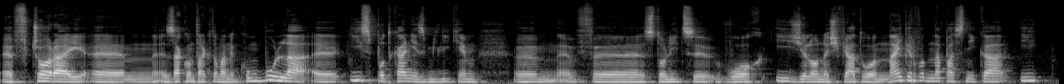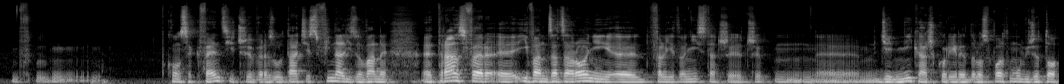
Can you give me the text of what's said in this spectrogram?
E, wczoraj zakontraktowany Kumbulla e, i spotkanie z Milikiem w stolicy Włoch i zielone światło najpierw od napastnika i konsekwencji, czy w rezultacie sfinalizowany e, transfer. E, Iwan Zazzaroni, e, felietonista czy, czy mm, dziennikarz Corriere dello Sport mówi, że to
